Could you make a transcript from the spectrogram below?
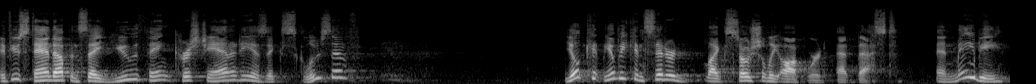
If you stand up and say, You think Christianity is exclusive? You'll, you'll be considered like socially awkward at best, and maybe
